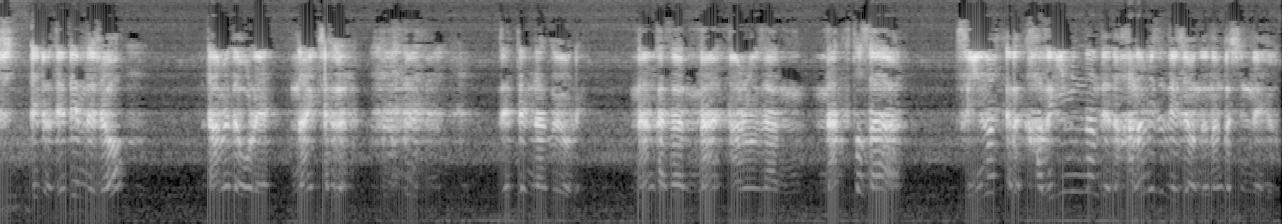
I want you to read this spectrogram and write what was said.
知ってるよ。出てんでしょ？ダメだ俺。泣いちゃうから。絶対泣くよ俺。なんかさなあのさ泣くとさ次の日から風邪気味になんだよな。鼻水出ちゃうんだよ。なんか知んないけど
